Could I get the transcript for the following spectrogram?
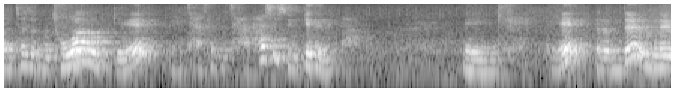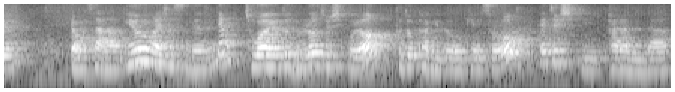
전체적으로 조화롭게 네, 자세를 잘 하실 수 있게 됩니다. 네, 네, 여러분들 오늘 영상 유용하셨으면요 좋아요도 눌러주시고요 구독하기도 계속 해주시기 바랍니다.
